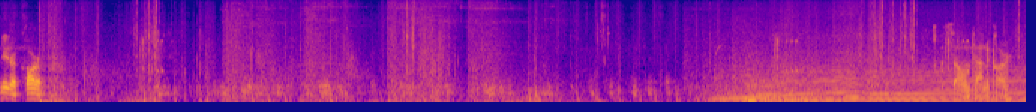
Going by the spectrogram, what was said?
We need a car. Someone found a car.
